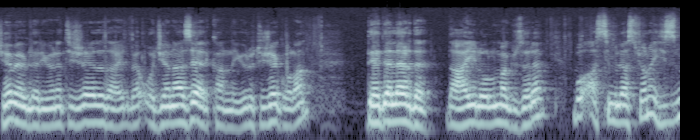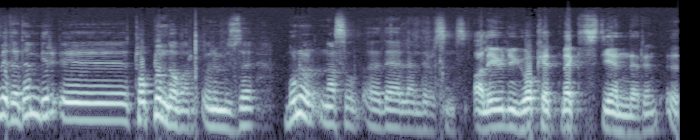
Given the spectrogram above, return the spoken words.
cemevleri yöneticileri de dahil ve o cenaze erkanını yürütecek olan dedeler de dahil olmak üzere bu asimilasyona hizmet eden bir e, toplum da var önümüzde. Bunu nasıl e, değerlendirirsiniz? Alevli yok etmek isteyenlerin, e,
